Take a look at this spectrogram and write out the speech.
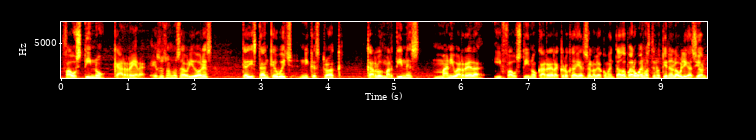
Faustino Carrera. Esos son los abridores. Teddy Stankiewicz, Nick Struck, Carlos Martínez, Manny Barreda y Faustino Carrera. Creo que ayer se lo había comentado, pero bueno, usted no tiene la obligación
